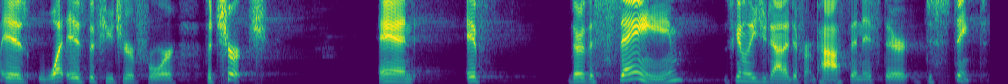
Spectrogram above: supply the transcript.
is what is the future for the church? And if they're the same, it's going to lead you down a different path than if they're distinct.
